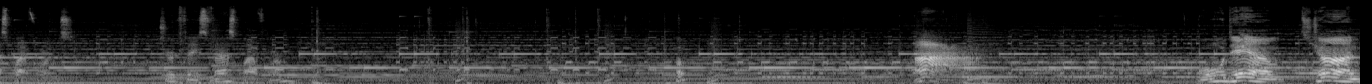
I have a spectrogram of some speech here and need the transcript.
fast platforms. Jerk face, fast platform. Oh. Ah! Oh, damn. It's John.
